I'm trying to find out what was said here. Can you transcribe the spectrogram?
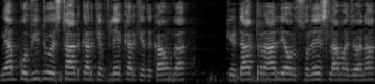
मैं आपको वीडियो स्टार्ट करके प्ले करके दिखाऊँगा कि डॉक्टर आलिया और सुरेश लामा जो है ना,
